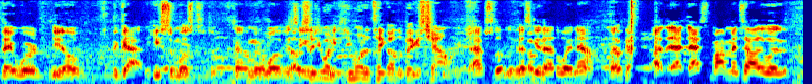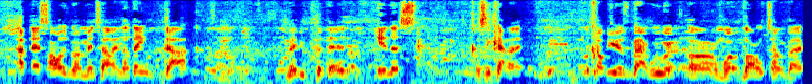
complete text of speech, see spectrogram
they were, you know, the guy. Houston was kind of you know, one of the Oh, teams. so you want you want to take on the biggest challenge? Absolutely. Let's get out of the way now. Okay. I, that, that's my mentality. With, that's always my mentality. And I think Doc maybe put that in us because he kind of a couple years back, we were um, well, a long time back.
